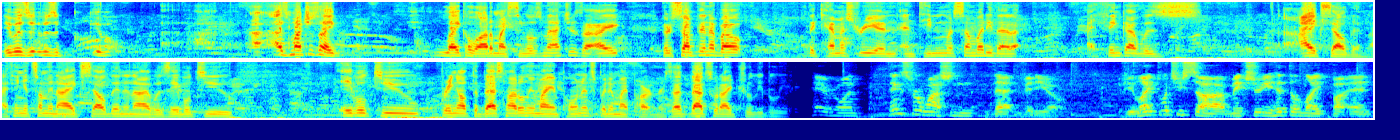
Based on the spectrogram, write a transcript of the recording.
it was it was a it, as much as I like a lot of my singles matches, I there's something about the chemistry and, and teaming with somebody that I think I was I excelled in. I think it's something I excelled in, and I was able to able to bring out the best not only in my opponents but in my partners. That, that's what I truly believe. Thanks for watching that video. If you liked what you saw, make sure you hit the like button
